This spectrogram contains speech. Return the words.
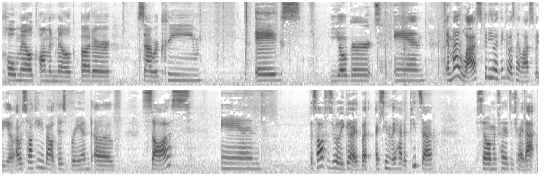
whole milk, almond milk, butter, sour cream, eggs, yogurt, and in my last video, I think it was my last video, I was talking about this brand of sauce and the sauce is really good, but I seen that they had a pizza, so I'm excited to try that.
